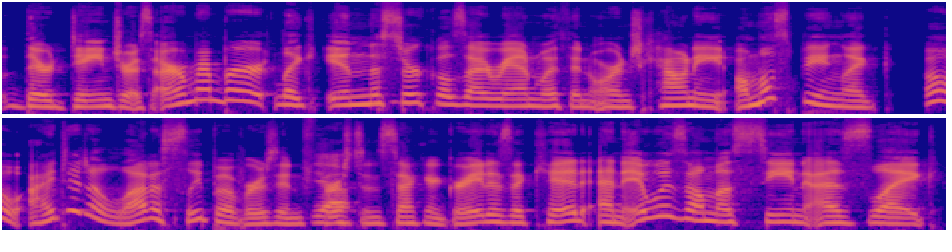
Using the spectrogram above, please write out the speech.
they're dangerous. I remember like in the circles I ran with in Orange County almost being like, "Oh, I did a lot of sleepovers in Yeah. first and second grade as a kid and it was almost seen as like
